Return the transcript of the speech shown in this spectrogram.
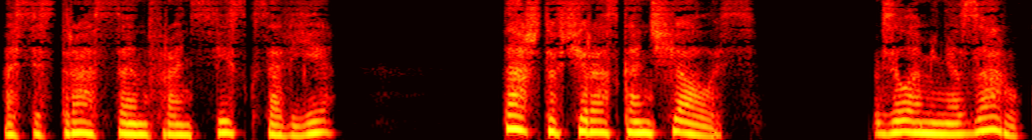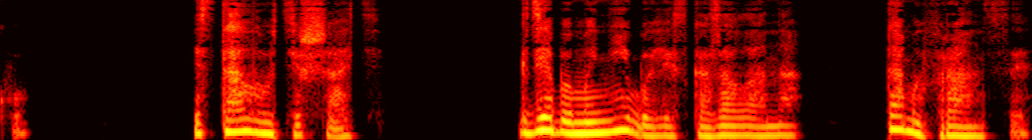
А сестра Сен-Франсиск Савье, Та, что вчера скончалась, взяла меня за руку и стала утешать. «Где бы мы ни были, — сказала она, — там и Франция,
